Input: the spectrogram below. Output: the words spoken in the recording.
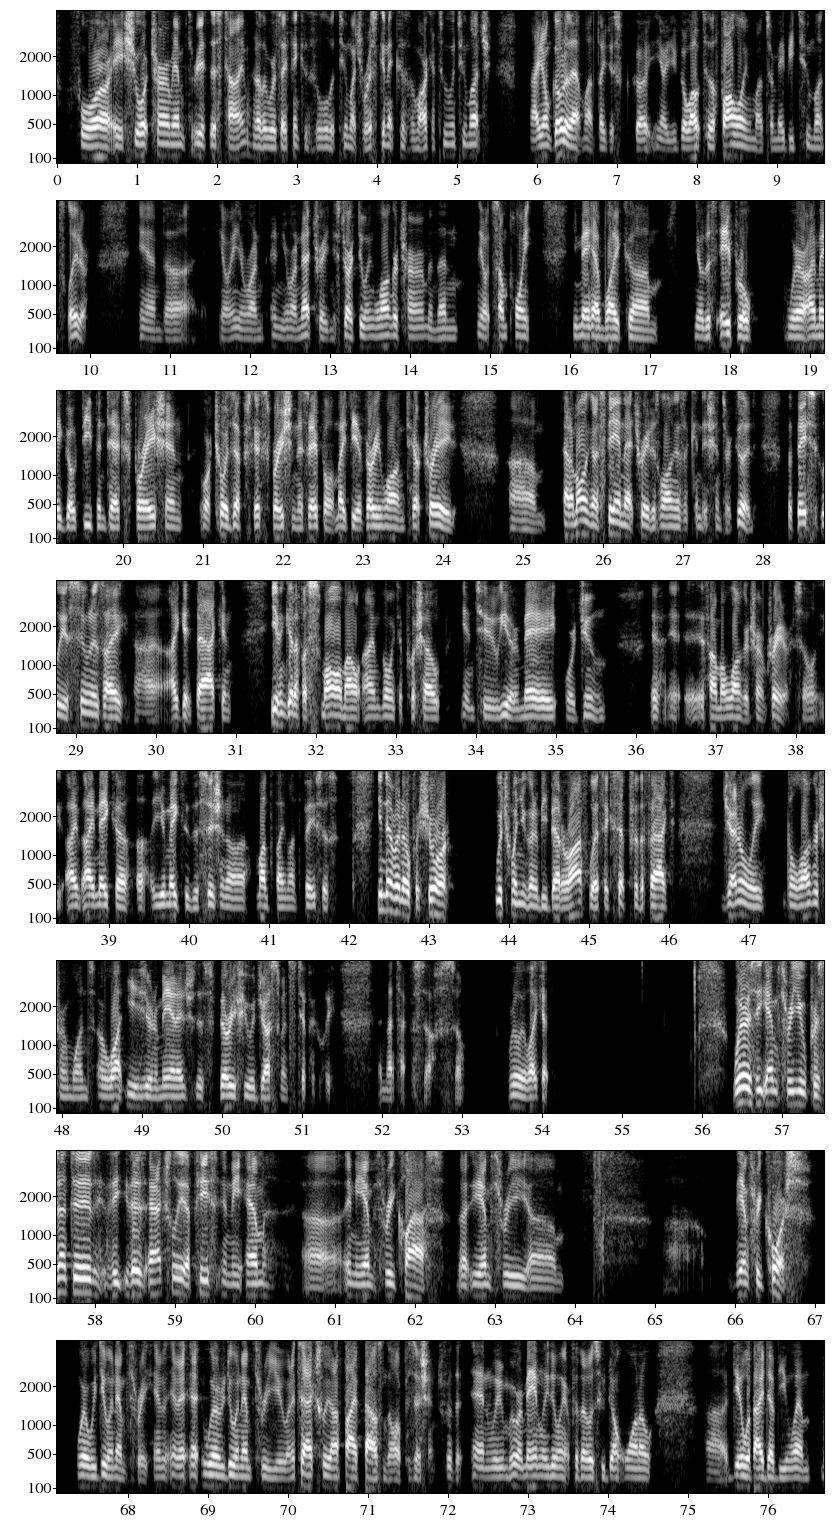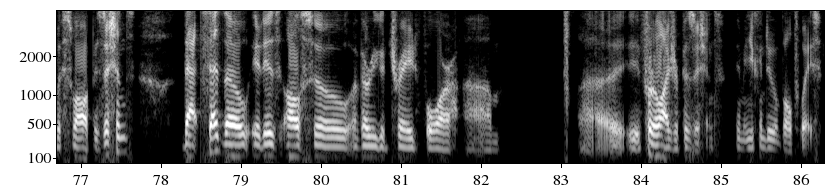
for a short-term M3 at this time. In other words, I think there's a little bit too much risk in it because the market's moving too much. I don't go to that month. I just go, you know you go out to the following months or maybe two months later, and uh, you know and you run and you run that trade and you start doing longer term and then you know at some point you may have like um, you know this April where I may go deep into expiration or towards expiration this April. It might be a very long trade. Um, and I'm only going to stay in that trade as long as the conditions are good. But basically, as soon as I uh, I get back and even get up a small amount, I'm going to push out into either May or June, if, if I'm a longer term trader. So I, I make a, a, you make the decision on a month by month basis. You never know for sure which one you're going to be better off with, except for the fact generally the longer term ones are a lot easier to manage. There's very few adjustments typically and that type of stuff. So really like it. Where is the M3U presented? The, there's actually a piece in the M uh, in the M3 class, uh, the M3 um, uh, the M3 course where we do an M3 and, and it, where we do an M3U, and it's actually on a five thousand dollar position for the, and we, we're mainly doing it for those who don't want to uh, deal with IWM with smaller positions. That said, though, it is also a very good trade for um, uh, for larger positions. I mean, you can do it both ways.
